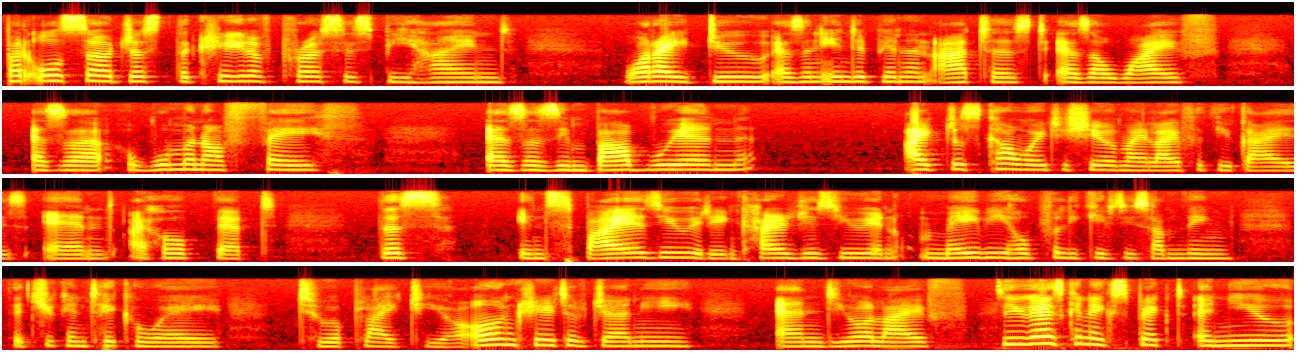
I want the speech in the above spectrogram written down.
but also just the creative process behind what I do as an independent artist, as a wife, as a woman of faith, as a Zimbabwean. I just can't wait to share my life with you guys, and I hope that this inspires you, it encourages you, and maybe hopefully gives you something that you can take away to apply to your own creative journey and your life. So, you guys can expect a new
